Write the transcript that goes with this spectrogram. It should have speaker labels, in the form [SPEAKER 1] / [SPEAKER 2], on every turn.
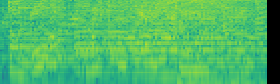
[SPEAKER 1] sont déjà Mexican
